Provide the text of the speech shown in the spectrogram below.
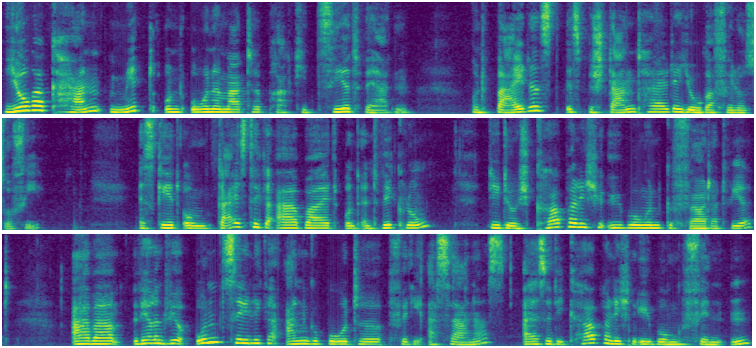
Yoga kann mit und ohne Matte praktiziert werden. Und beides ist Bestandteil der Yoga-Philosophie. Es geht um geistige Arbeit und Entwicklung, die durch körperliche Übungen gefördert wird. Aber während wir unzählige Angebote für die Asanas, also die körperlichen Übungen, finden,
